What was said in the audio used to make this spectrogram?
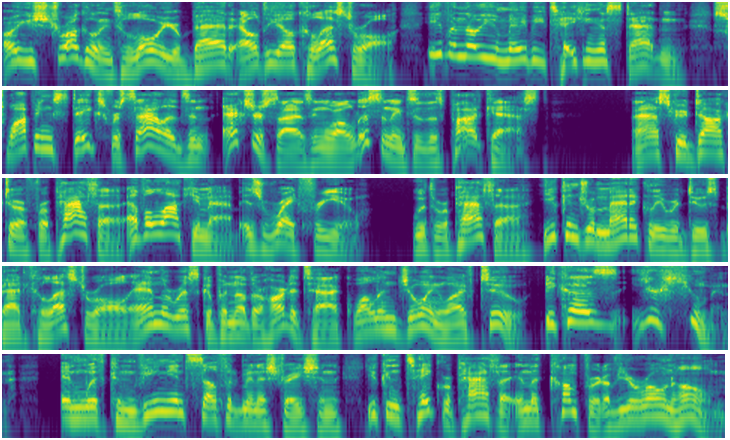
Are you struggling to lower your bad LDL cholesterol, even though you may be taking a statin, swapping steaks for salads, and exercising while listening to this podcast? Ask your doctor if Repatha Evolocumab is right for you. With Repatha, you can dramatically reduce bad cholesterol and the risk of another heart attack while enjoying life too, because you're human. And with convenient self administration, you can take Repatha in the comfort of your own home.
